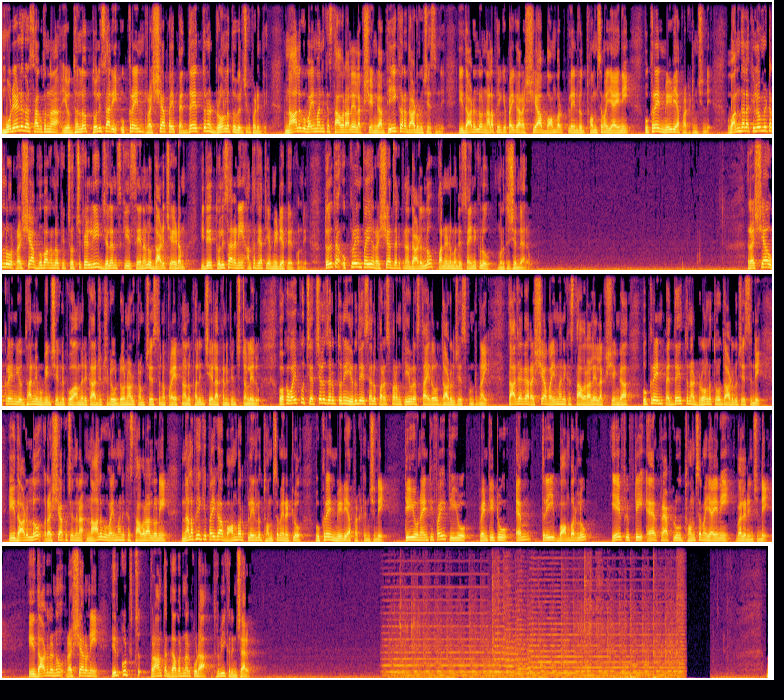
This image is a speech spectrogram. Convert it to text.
మూడేళ్ళుగా సాగుతున్న యుద్ధంలో తొలిసారి ఉక్రెయిన్ రష్యాపై పెద్ద ఎత్తున డ్రోన్లతో విరుచుకుపడింది. నాలుగు వైమానిక స్థావరాలే లక్ష్యంగా భీకర దాడులు చేసింది. ఈ దాడుల్లో నలభైకి పైగా రష్యా బాంబర్ ప్లేన్లు ధ్వంసమయ్యాయని ఉక్రెయిన్ మీడియా ప్రకటించింది. వందల కిలోమీటర్లు రష్యా భూభాగంలోకి చొచ్చుకెళ్ళి జెలెన్స్కీ సేనలు దాడి చేయడం ఇదే తొలిసారని అంతర్జాతీయ మీడియా పేర్కొంది. తొలుత ఉక్రెయిన్పై రష్యా జరిపిన దాడుల్లో పన్నెండు మంది సైనికులు మృతి చెందారు. రష్యా ఉక్రెయిన్ యుద్ధాన్ని ముగించేందుకు అమెరికా అధ్యక్షుడు డొనాల్డ్ ట్రంప్ చేస్తున్న ప్రయత్నాలు ఫలించేలా కనిపించడం లేదు. ఒకవైపు చర్చలు జరుపుతూనే ఇరు దేశాలు పరస్పరం తీవ్ర స్థాయిలో దాడులు చేసుకుంటున్నాయి. తాజాగా రష్యా వైమానిక స్థావరాలే లక్ష్యంగా ఉక్రెయిన్ పెద్ద ఎత్తున డ్రోన్లతో దాడులు చేసింది. ఈ దాడుల్లో రష్యాకు చెందిన నాలుగు వైమానిక స్థావరాల్లోని నలభైకి పైగా బాంబర్ ప్లేన్లు ధ్వంసమైనట్లు ఉక్రెయిన్ మీడియా ప్రకటించింది. TU ninety five TU twenty two M three బాంబర్లు A fifty ఎయిర్ క్రాఫ్ట్లు ధ్వంసమయ్యాయని వెల్లడించింది. ఈ దాడులను రష్యాలోని ఇర్కుట్స్క్ ప్రాంత గవర్నర్ కూడా ధృవీకరించారు.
